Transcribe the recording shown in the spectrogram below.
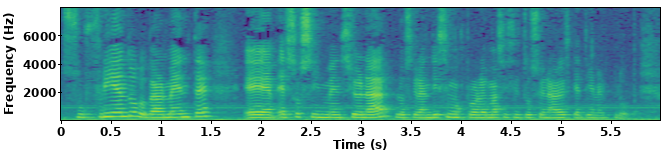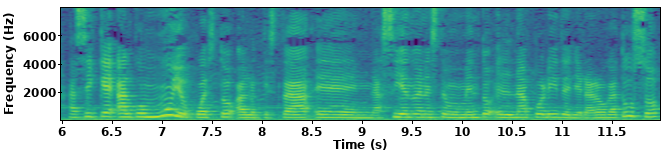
sufriendo totalmente, eh, eso sin mencionar los grandísimos problemas institucionales que tiene el club. Así que algo muy opuesto a lo que está eh, haciendo en este momento el Napoli de Gerardo Gattuso,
